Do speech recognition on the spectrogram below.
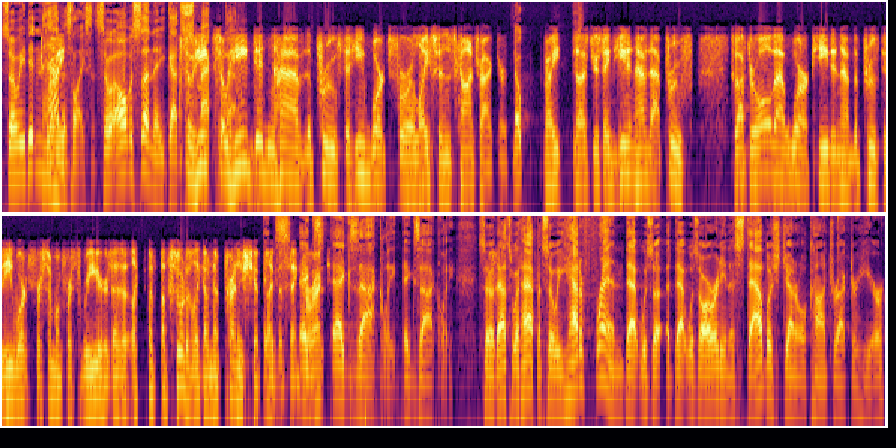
So he didn't have Right. his license. So all of a sudden, then he got So he so he didn't have the proof that he worked for a licensed contractor. nope. right? So you're saying he didn't have that proof. So after all that work, he didn't have the proof that he worked for someone for three years as a, like a, a sort of like an apprenticeship type of Ex- thing, ex- correct? exactly, exactly. So that's what happened. So he had a friend that was a that was already an established general contractor here.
